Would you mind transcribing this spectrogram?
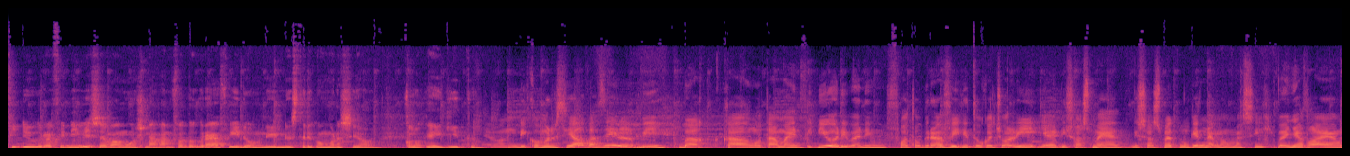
videografi ini bisa memusnahkan fotografi dong di industri komersial kalau kayak gitu. Emang di komersial pasti lebih bakal ngutamain video dibanding fotografi gitu kecuali ya di sosmed. Di sosmed mungkin memang masih banyak lah yang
